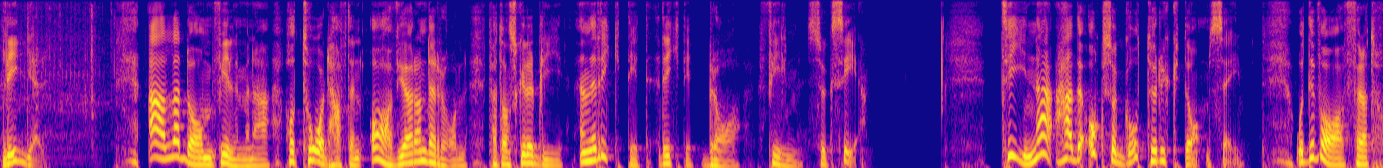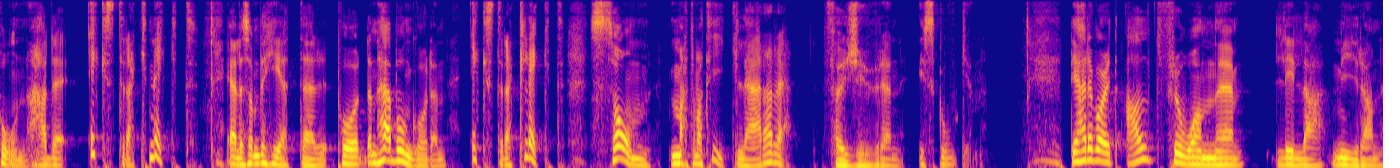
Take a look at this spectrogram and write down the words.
ligger. Alla de filmerna har Tord haft en avgörande roll för att de skulle bli en riktigt, riktigt bra filmsuccé. Tina hade också gott rykte om sig. Och det var för att hon hade extra knäckt, eller som det heter på den här bondgården, extra kläckt, som matematiklärare för djuren i skogen. Det hade varit allt från eh, lilla myran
